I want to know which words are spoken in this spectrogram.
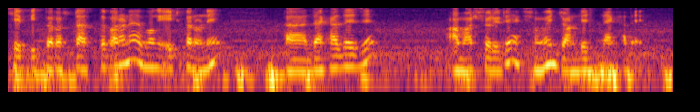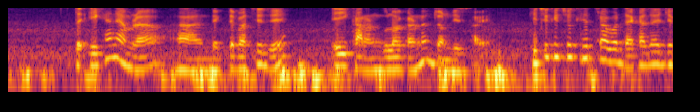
সেই পিত্তরসটা আসতে পারে না এবং এর কারণে দেখা যায় যে আমার শরীরে একসময় জন্ডিস দেখা দেয় তো এখানে আমরা দেখতে পাচ্ছি যে এই কারণগুলোর কারণে জন্ডিস হয় কিছু কিছু ক্ষেত্রে আবার দেখা যায় যে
